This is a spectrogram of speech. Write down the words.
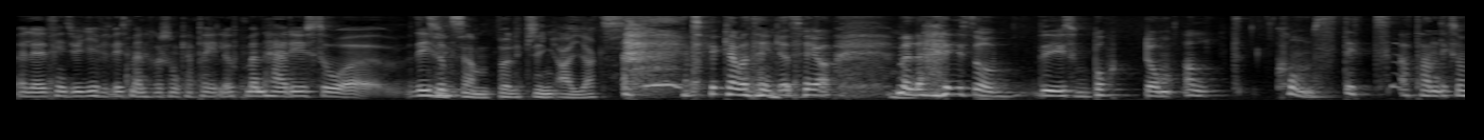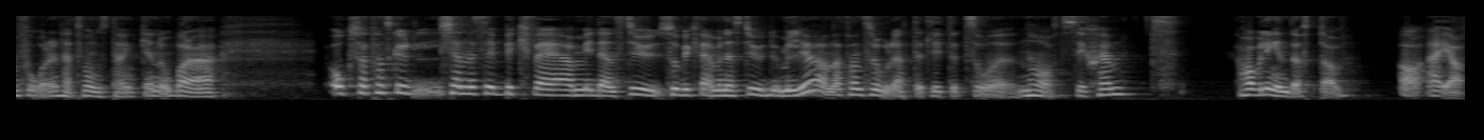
eller det finns ju givetvis människor som kan ta illa upp. Men det här är ju så... Det är Till så exempel kring Ajax. det kan man tänka sig, ja. Men det här är ju så, det är ju så bortom allt konstigt att han liksom får den här tvångstanken och bara Också att han skulle känna sig bekväm i den så bekväm i den studiomiljön att han tror att ett litet så naziskämt har väl ingen dött av. Ja, nej, ja.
